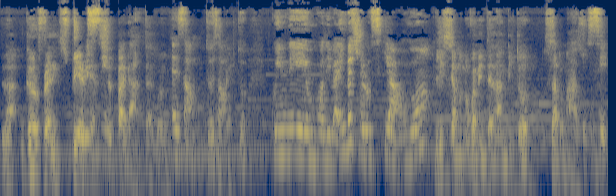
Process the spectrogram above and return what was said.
la girlfriend experience Sì. pagata. quel- Esatto, esatto. Quindi un po' diverso. Invece lo schiavo Lì siamo nuovamente nell'ambito sadomaso. comunque. Sì.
